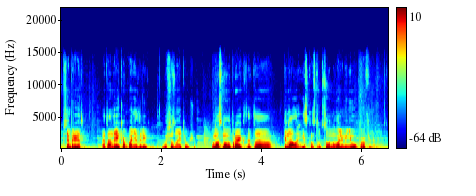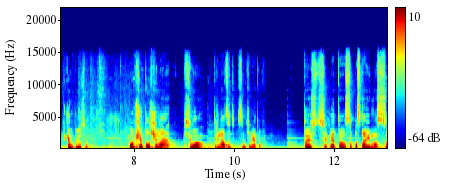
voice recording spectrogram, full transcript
Всем привет! Это Андрей, компания Дели. Вы все знаете, в общем. У нас новый проект. Это пеналы из конструкционного алюминиевого профиля. В чем плюсы? Общая толщина всего 13 сантиметров. То есть это сопоставимо с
